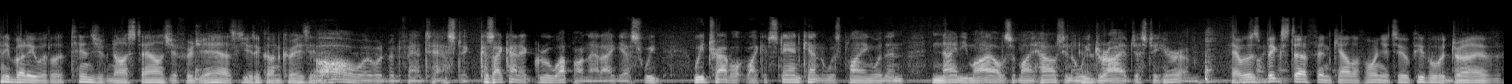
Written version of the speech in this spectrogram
Anybody with a tinge of nostalgia for jazz, you'd have gone crazy. there. Oh, it would have been fantastic. Because I kind of grew up on that, I guess. We'd, we'd travel, like if Stan Kenton was playing within 90 miles of my house, you know, we'd drive just to hear him. yeah, well, there's like big that. stuff in California too. People would drive.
